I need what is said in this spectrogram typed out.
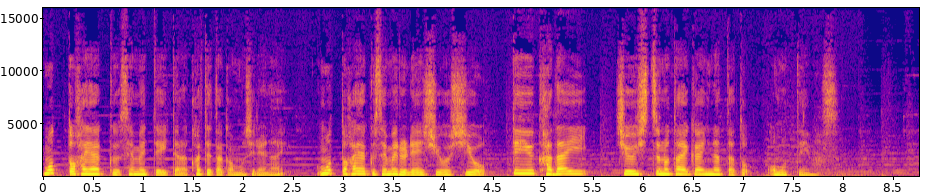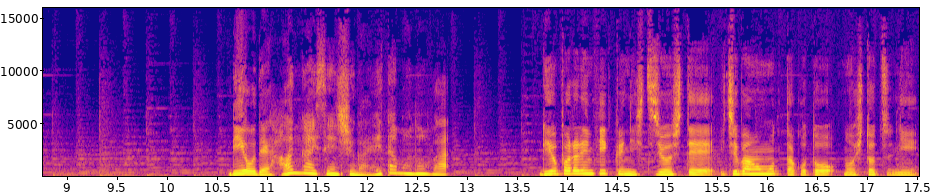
もっと早く攻めていたら勝てたかもしれない。もっと早く攻める練習をしようっていう課題抽出の大会になったと思っています。リオでハンガイ選手が得たものは？リオパラリンピックに出場して一番思ったことの一つに、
